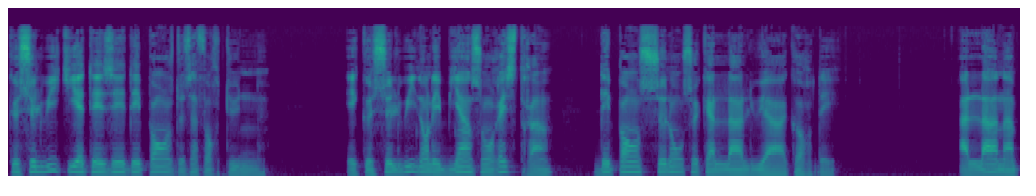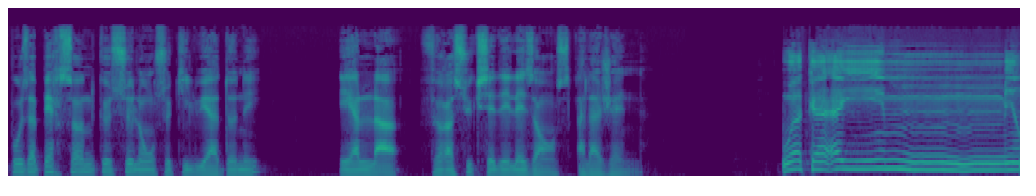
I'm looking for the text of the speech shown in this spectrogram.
Que celui qui est aisé dépense de sa fortune, et que celui dont les biens sont restreints dépense selon ce qu'Allah lui a accordé. Allah n'impose à personne que selon ce qu'il lui a donné, et Allah fera succéder l'aisance à la gêne. وكاين من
